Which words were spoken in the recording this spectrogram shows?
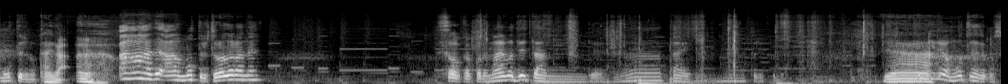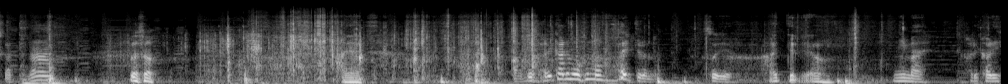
持ってるのか？タイガー。うん。ああ、で、あー持ってるトラドラね。そうか、これ前も出たんだよな。タイガーな、トリプル。いやー。できれば持ってないでほしかったな。あ、そうそう。早いです。で、カリカリモフモフ入ってるの。そういう。入ってるよ。2枚。カリカリ。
